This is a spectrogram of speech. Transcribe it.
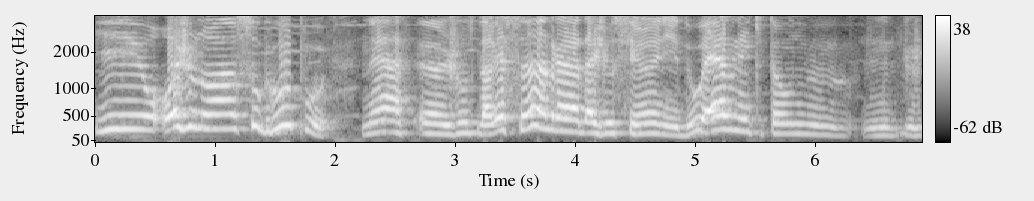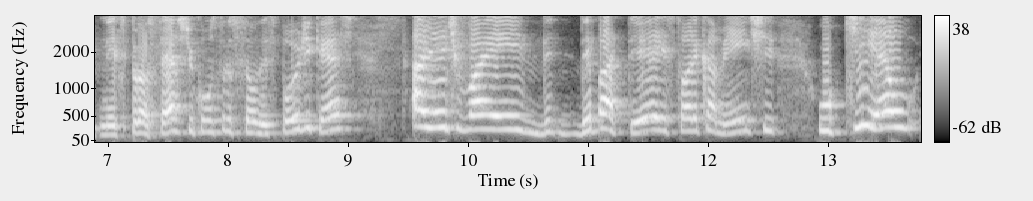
e hoje o nosso grupo, né, eh, junto da Alessandra, da Jussiane e do Wesley, que estão nesse processo de construção desse podcast, a gente vai debater historicamente o que é o,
